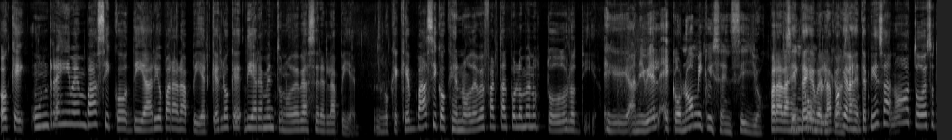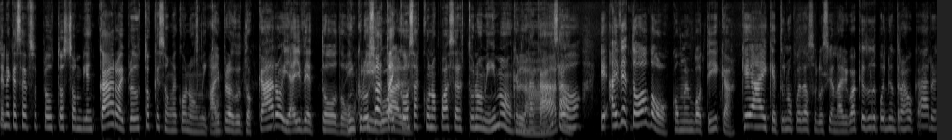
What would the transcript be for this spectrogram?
Ok, un régimen básico diario para la piel. ¿Qué es lo que diariamente uno debe hacer en la piel? Lo que, que es básico, que no debe faltar por lo menos todos los días. Eh, a nivel económico y sencillo. Para la gente que, ¿verdad? Porque la gente piensa, no, todo eso tiene que ser, esos productos son bien caros. Hay productos que son económicos. Hay productos caros y hay de todo. Incluso hasta hay cosas que uno puede hacer hasta uno mismo en la casa. Claro. Eh, hay de todo, como en botica. ¿Qué hay que tú no puedas solucionar? Igual que tú te pones un traje caro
